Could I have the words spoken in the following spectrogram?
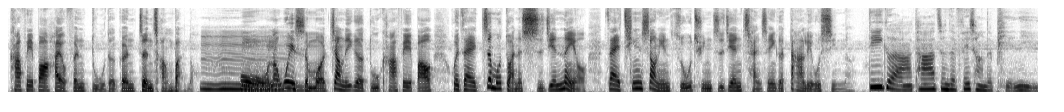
咖啡包还有分毒的跟正常版哦，嗯哦，那为什么这样的一个毒咖啡包会在这么短的时间内哦，在青少年族群之间产生一个大流行呢？第一个啊，它真的非常的便宜，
